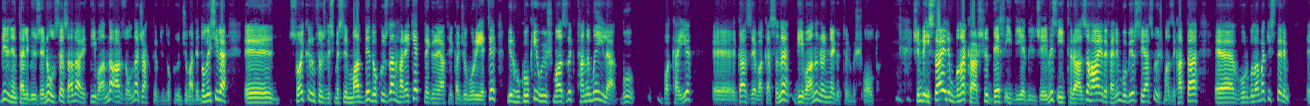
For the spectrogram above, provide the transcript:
birinin talebi üzerine Uluslararası Adalet Divanı'na arz olunacaktır 9. madde. Dolayısıyla e, Soykırım Sözleşmesi madde 9'dan hareketle Güney Afrika Cumhuriyeti bir hukuki uyuşmazlık tanımıyla bu vakayı e, Gazze vakasını divanın önüne götürmüş oldu. Şimdi İsrail'in buna karşı defi diyebileceğimiz itirazı hayır efendim bu bir siyasi uyuşmazlık. Hatta e, vurgulamak isterim e,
